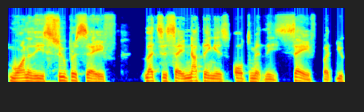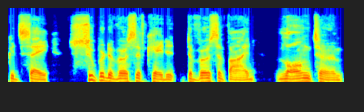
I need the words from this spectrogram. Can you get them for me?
one of these super safe. Let's just say nothing is ultimately safe, but you could say super diversified, diversified, long term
